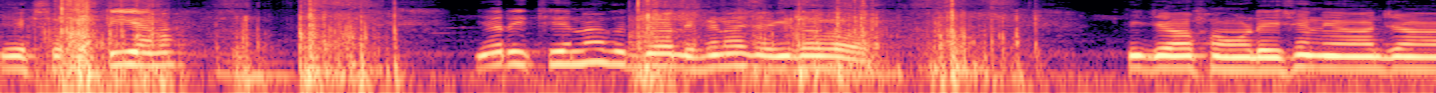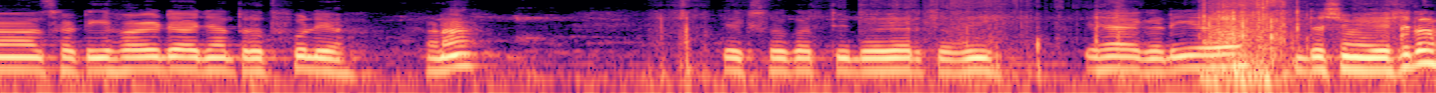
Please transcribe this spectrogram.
ਇਹ 132 ਆ ਨਾ ਯਾਰ ਇੱਥੇ ਨਾ ਦੂਜਾ ਲਿਖਣਾ ਚਾਹੀਦਾ ਵਾ ਕਿ ਜਾਂ ਫਾਊਂਡੇਸ਼ਨ ਆ ਜਾਂ ਸਰਟੀਫਾਈਡ ਆ ਜਾਂ ਟਰੂਥਫੁਲ ਆ ਹਨਾ 131 2024 ਇਹ ਹੈ ਕਿਹੜੀ ਆ? ਦਸ਼ਮੇਸ਼ ਦਾ।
